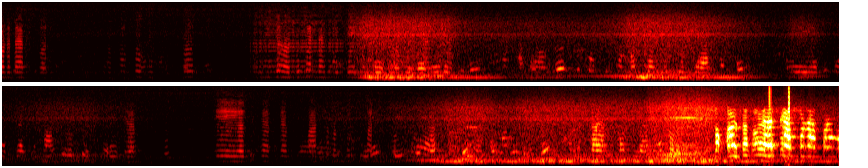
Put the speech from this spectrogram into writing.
ଭୋଟଦାନ କରି ନିଜ ଅଧିକାର ଦାବି ଆମେ ଅନୁରୋଧ କରୁଛୁ ସମସ୍ତେ ଆସନ୍ତୁ এই অধিকারটাকে পাঁচ বছর ধরে রাখবো এই অধিকারটা পাঁচ বছর ধরে ସକାଳୁ ସକାଳୁ ଆସି ଆପଣ ଆପଣଙ୍କ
